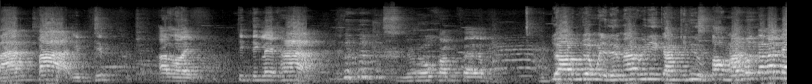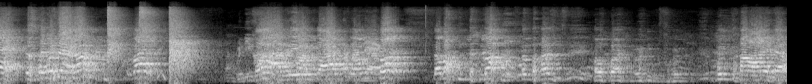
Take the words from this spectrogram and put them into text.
ร้านป้าอิ่มทิพย์อร่อย จริง ๆ เลยค่ะยูโนคอนเฟิร์มยอมยอมอย่าลืมนะวิธีการกินที่ถูกต้องมานะมึงกันแล้วแดกตะบันแดกครับไป วันนี้ ข้า เขา เรียนการน้องต้นตะบันตะบันตะบันเอาไปมึงมึงมึงทายอะ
